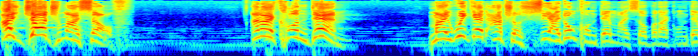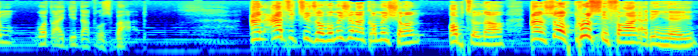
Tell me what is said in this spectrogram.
I judge myself and I condemn my wicked actions. See, I don't condemn myself, but I condemn what I did that was bad. And attitudes of omission and commission up till now. And so crucify, I didn't hear you,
